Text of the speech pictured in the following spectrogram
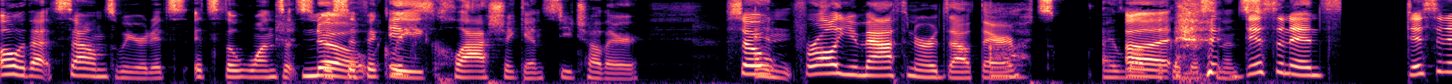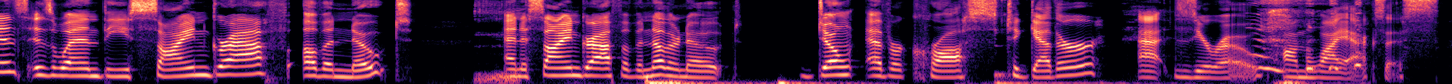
oh that sounds weird it's it's the ones that specifically it's- clash against each other so And- for all you math nerds out there, Oh, it's, i love Uh, dissonance dissonance. Dissonance is when the sine graph of a note and a sine graph of another note don't ever cross together at zero on the y-axis.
